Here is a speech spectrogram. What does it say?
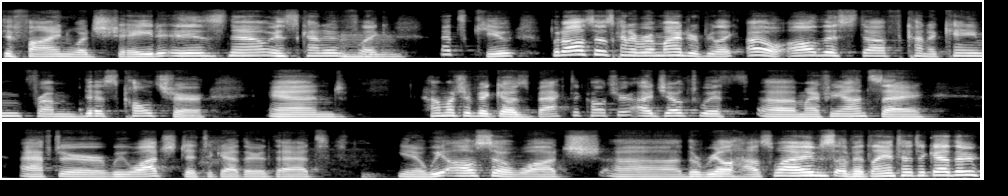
define what shade is now is kind of like Mhm. that's cute but also it's kind of a reminder to be like oh all this stuff kind of came from this culture and how much of it goes back to culture? I joked with uh, my fiance after we watched it together that you know we also watch uh, the real housewives of atlanta together.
